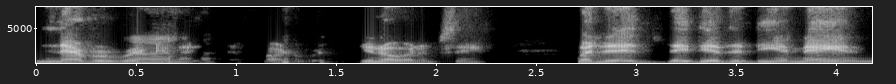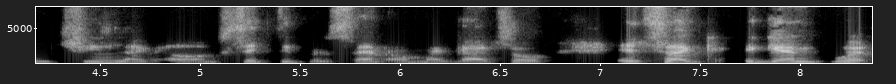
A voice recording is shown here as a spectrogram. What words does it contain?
never uh-huh. recognize that part of it. You know what I'm saying? But it, they did the DNA and she's mm. like, oh, I'm 60%. Oh my God. So it's like, again, what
